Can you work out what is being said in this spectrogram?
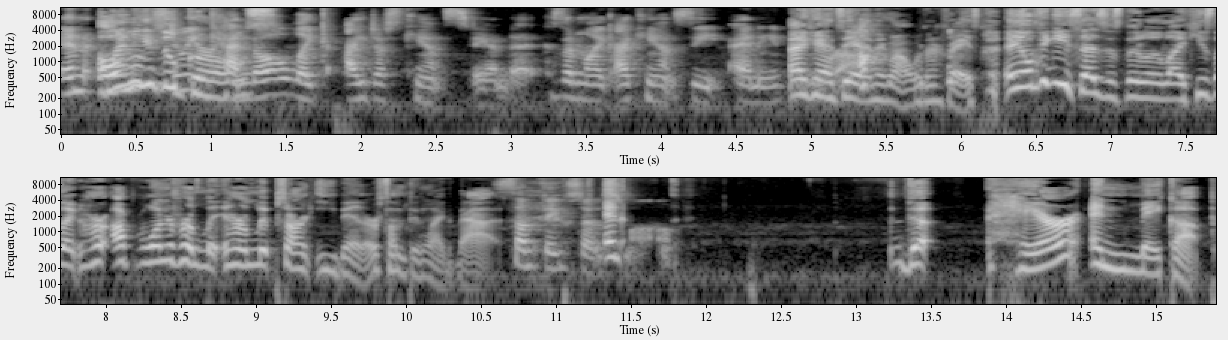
And All when he's doing girls- Kendall, like I just can't stand it because I'm like I can't see anything. I can't wrong. anything wrong with her face. And the only thing he says is literally like he's like her up one of her li- her lips aren't even or something like that. Something so And- small. The hair and makeup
